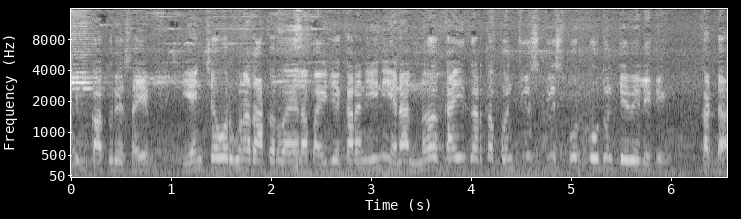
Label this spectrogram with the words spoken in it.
हाकीम कातुरे साहेब यांच्यावर गुन्हा दाखल व्हायला पाहिजे कारण यांनी आहे ना न काही करता पंचवीस तीस फूट पोदून टेवेल ते खड्डा.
